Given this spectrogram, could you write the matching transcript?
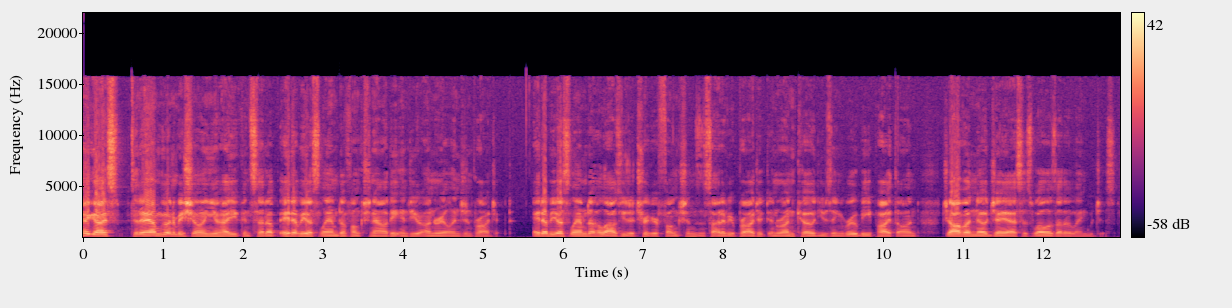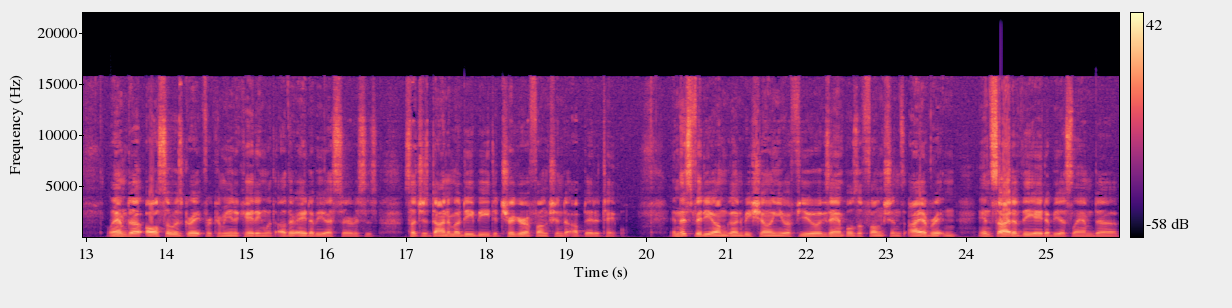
Hey guys, today I'm going to be showing you how you can set up AWS Lambda functionality into your Unreal Engine project. AWS Lambda allows you to trigger functions inside of your project and run code using Ruby, Python, Java, Node.js, as well as other languages. Lambda also is great for communicating with other AWS services, such as DynamoDB to trigger a function to update a table. In this video, I'm going to be showing you a few examples of functions I have written inside of the AWS Lambda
